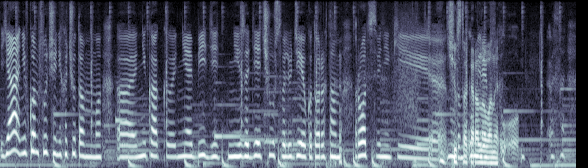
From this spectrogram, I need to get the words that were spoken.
Я ни в коем случае не хочу там э, никак не обидеть, не задеть чувства людей, у которых там родственники... э, ну, Чувства там, коронованных.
